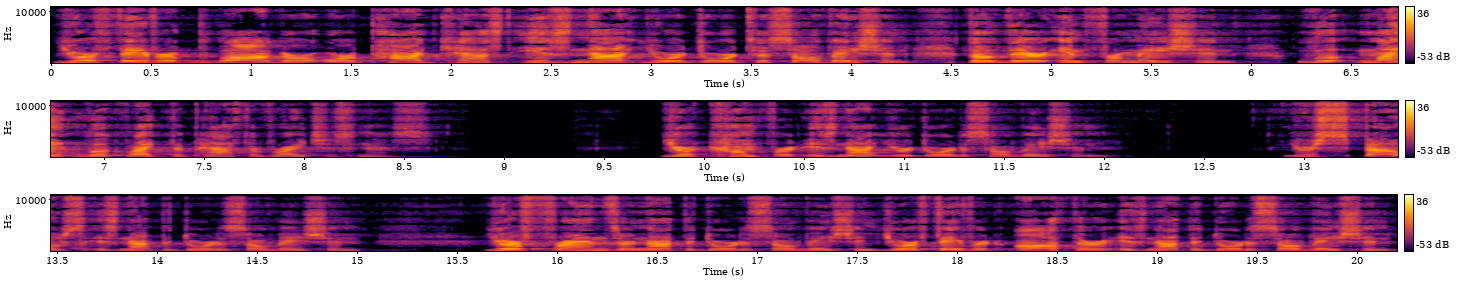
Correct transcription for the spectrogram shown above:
Your favorite blogger or podcast is not your door to salvation, though their information look, might look like the path of righteousness. Your comfort is not your door to salvation. Your spouse is not the door to salvation. Your friends are not the door to salvation. Your favorite author is not the door to salvation.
